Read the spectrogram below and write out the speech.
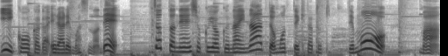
いい効果が得られますのでちょっとね食欲ないなって思ってきた時でもまあ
